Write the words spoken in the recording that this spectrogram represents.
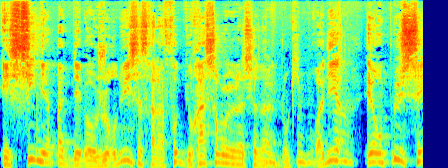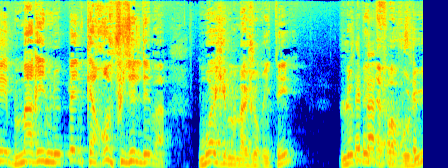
Et s'il n'y a pas de débat aujourd'hui, ce sera la faute du Rassemblement national. Donc, il pourra dire Et en plus, c'est Marine Le Pen qui a refusé le débat. Moi, j'ai ma majorité, le Pen n'a pas, voulu.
